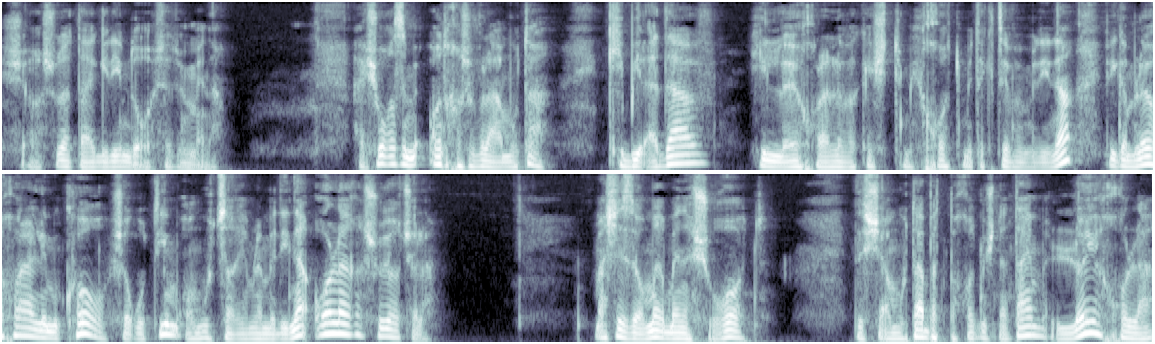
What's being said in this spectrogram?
שרשות התאגידים דורשת ממנה. האישור הזה מאוד חשוב לעמותה, כי בלעדיו היא לא יכולה לבקש תמיכות מתקציב המדינה, והיא גם לא יכולה למכור שירותים או מוצרים למדינה או לרשויות שלה. מה שזה אומר בין השורות, זה שעמותה בת פחות משנתיים לא יכולה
